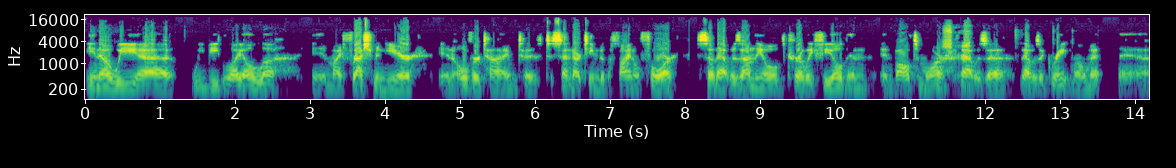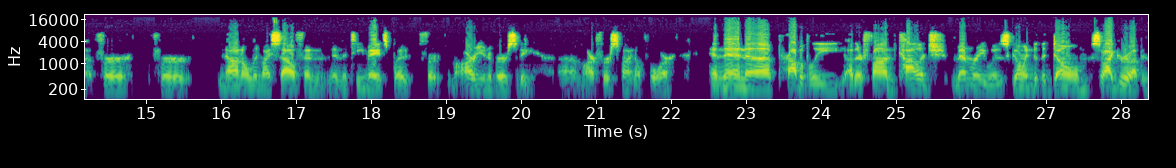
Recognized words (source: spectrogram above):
you know, we uh, we beat Loyola in my freshman year in overtime to to send our team to the Final Four so that was on the old Curley Field in in Baltimore. Sure. That was a that was a great moment uh, for for not only myself and, and the teammates, but for our university. um, our first Final Four. And then uh, probably other fond college memory was going to the dome. So I grew up in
